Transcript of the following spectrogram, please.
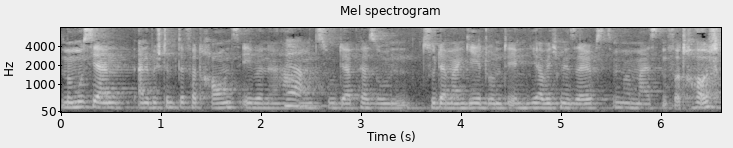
man muss ja ein, eine bestimmte Vertrauensebene haben ja. zu der Person, zu der man geht. Und irgendwie habe ich mir selbst immer am meisten vertraut.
